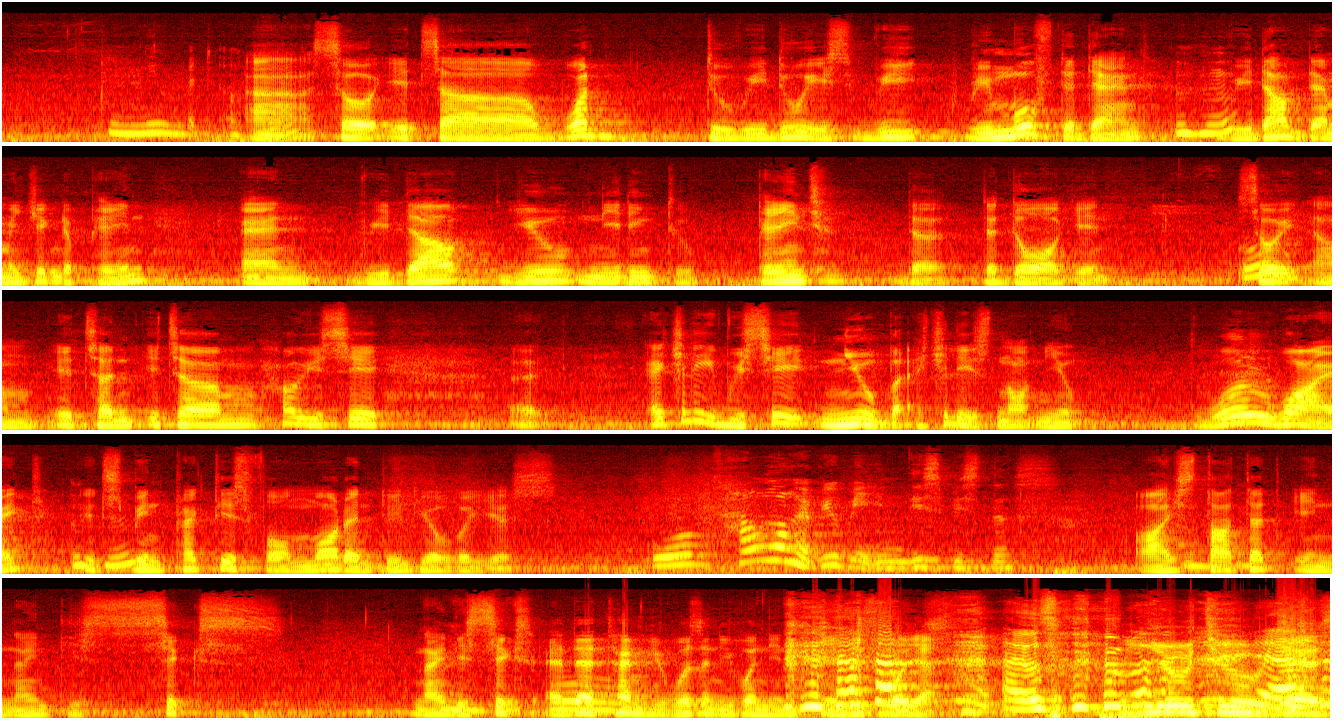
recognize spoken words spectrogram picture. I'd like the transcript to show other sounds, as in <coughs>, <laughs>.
New but okay. Uh, so it's uh, what do we do is we remove the dent Mhm. without damaging the paint and without you needing to paint the, the door again. So Ooh. um, it's a it's um how you say uh, actually we say new but actually it's not new. Worldwide, it's Mhm. been practiced for more than 20 over years. well, how long have you been in this business? I started in 96. 96. At that time, he wasn't even in, in this world yet. <laughs> I was. <laughs> you <laughs> too, Yeah. yes.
